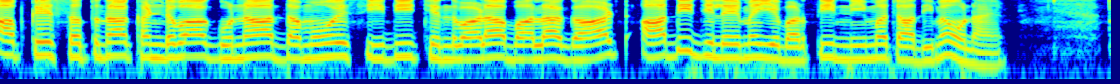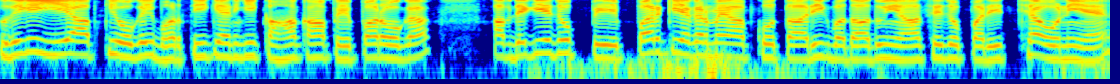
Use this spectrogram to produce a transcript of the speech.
आपके सतना, खंडवा, गुना, दमोह, सीधी, छिंदवाड़ा, बालाघाट आदि ज़िले में ये भर्ती नीमच आदि में होना है। तो देखिए, ये आपकी हो गई भर्ती की यानी कि कहाँ कहाँ पेपर होगा। अब देखिए, जो पेपर की अगर मैं आपको तारीख बता दूँ, यहाँ से जो परीक्षा होनी है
